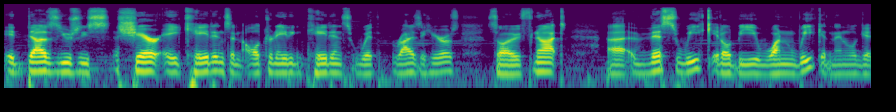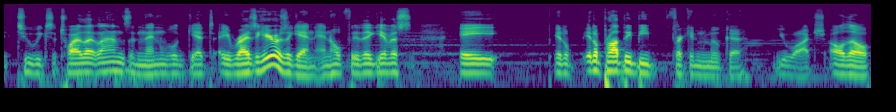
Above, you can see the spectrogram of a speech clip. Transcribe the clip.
it does usually share a cadence, an alternating cadence with Rise of Heroes. So if not Uh, this week it'll be one week, and then we'll get two weeks of Twilight Lands, and then we'll get a Rise of Heroes again, and hopefully they give us a. It'll it'll probably be freaking Muka. You watch, although,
